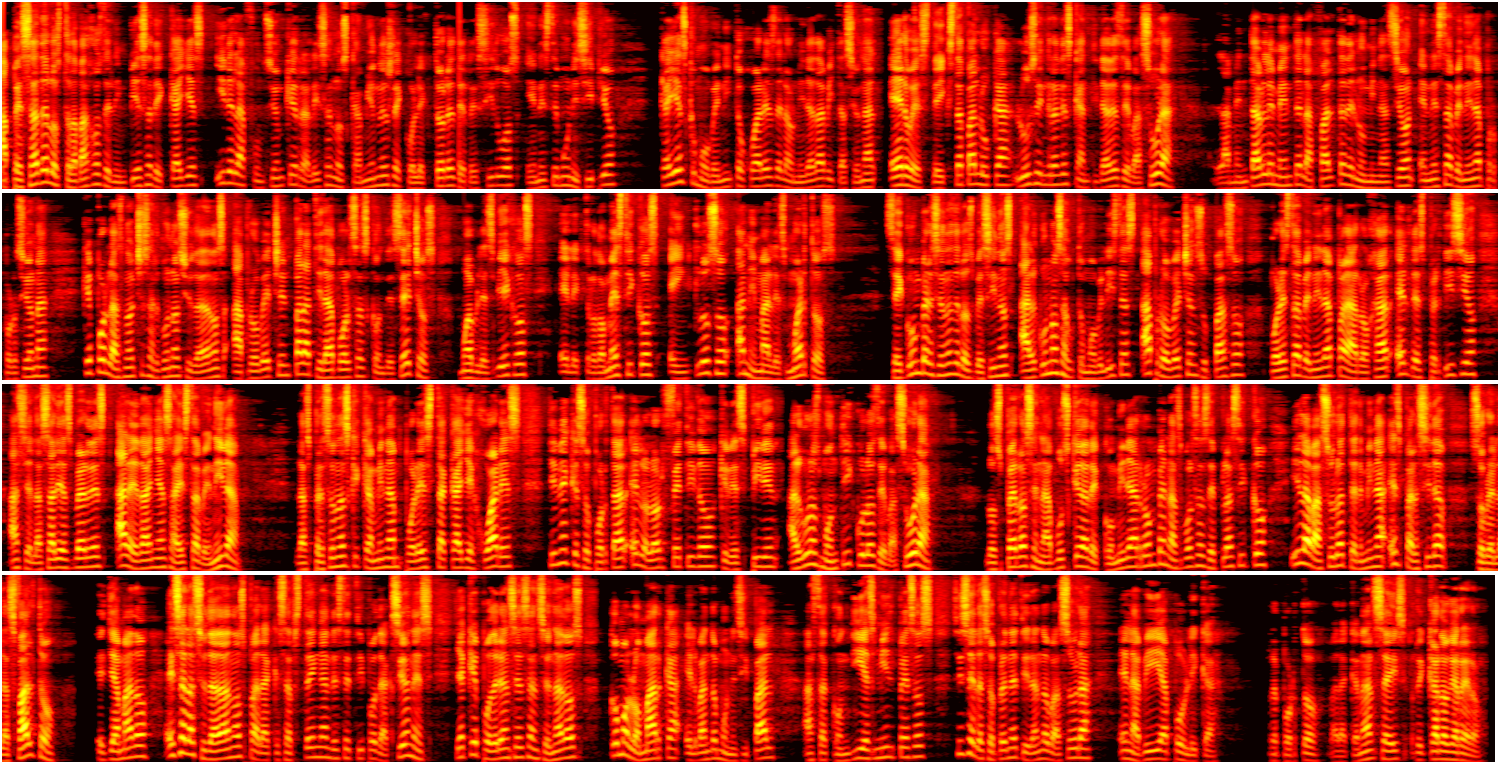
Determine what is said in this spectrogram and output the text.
A pesar de los trabajos de limpieza de calles y de la función que realizan los camiones recolectores de residuos en este municipio, calles como Benito Juárez de la unidad habitacional Héroes de Ixtapaluca lucen grandes cantidades de basura. Lamentablemente la falta de iluminación en esta avenida proporciona que por las noches algunos ciudadanos aprovechen para tirar bolsas con desechos, muebles viejos, electrodomésticos e incluso animales muertos. Según versiones de los vecinos, algunos automovilistas aprovechan su paso por esta avenida para arrojar el desperdicio hacia las áreas verdes aledañas a esta avenida. Las personas que caminan por esta calle Juárez tienen que soportar el olor fétido que despiden algunos montículos de basura. Los perros en la búsqueda de comida rompen las bolsas de plástico y la basura termina esparcida sobre el asfalto. El llamado es a los ciudadanos para que se abstengan de este tipo de acciones, ya que podrían ser sancionados, como lo marca el bando municipal, hasta con 10 mil pesos si se les sorprende tirando basura en la vía pública. Reportó para Canal 6 Ricardo Guerrero.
